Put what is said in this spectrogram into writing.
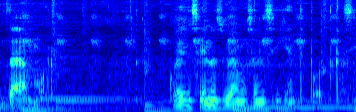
da amor. Cuídense y nos vemos en el siguiente podcast.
